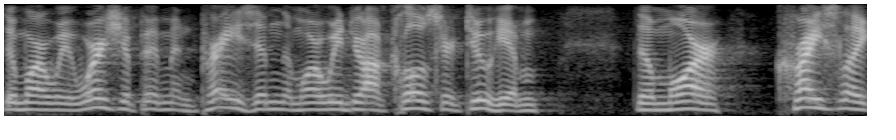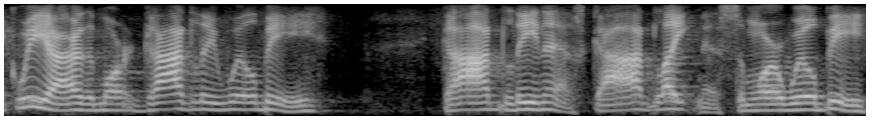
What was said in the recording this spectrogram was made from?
the more we worship Him and praise Him, the more we draw closer to Him, the more Christ like we are, the more godly we'll be. godliness, godlikeness, the more we'll be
